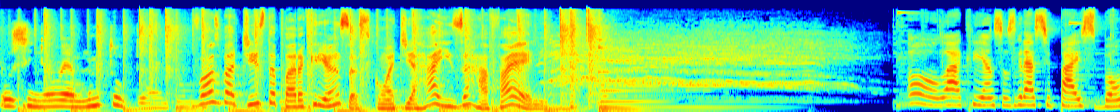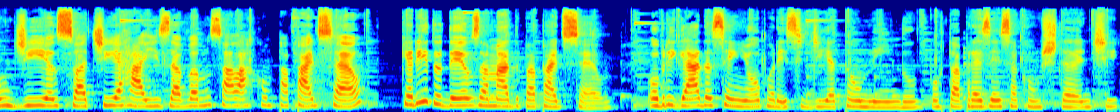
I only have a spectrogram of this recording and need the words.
O Senhor é muito bom. Voz Batista para crianças com a tia Raíza Rafaele. Olá, crianças, graça e paz, bom dia. Eu sou a tia Raíza. Vamos falar com o Papai do Céu? Querido Deus, amado Papai do Céu, obrigada, Senhor, por esse dia tão lindo, por tua presença constante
